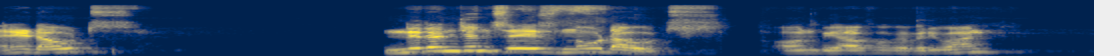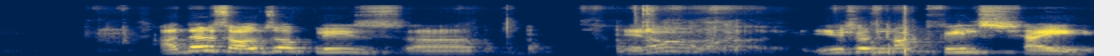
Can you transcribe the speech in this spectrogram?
any doubts Niranjan says no doubts on behalf of everyone. Others also, please, uh, you know, you should not feel shy.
